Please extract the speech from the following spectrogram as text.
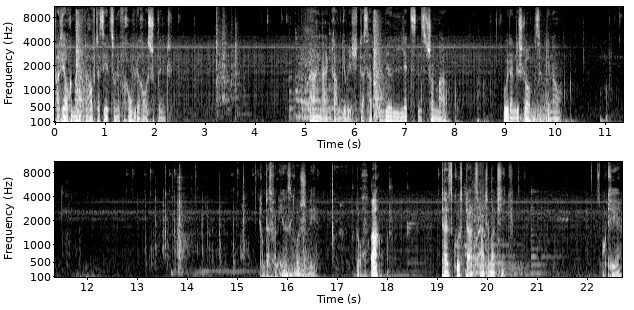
Ich warte ja auch immer noch darauf, dass hier jetzt so eine Frau wieder rausspringt. Ein 1 Gramm Gewicht. Das hatten wir letztens schon mal. Wo wir dann gestorben sind, genau. Kommt das von hier, das Geräusch? Nee. Doch. Ah. Teil des Kursplans, Mathematik. Okay.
